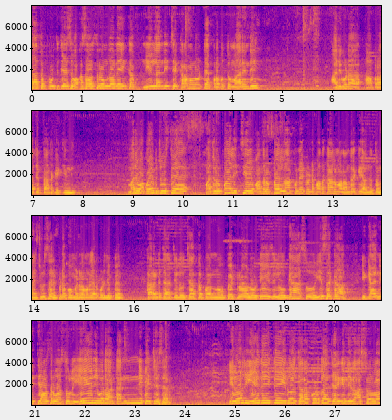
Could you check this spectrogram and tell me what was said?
శాతం పూర్తి చేసి ఒక సంవత్సరంలోనే ఇంకా నీళ్ళు అందించే క్రమంలో ఉంటే ప్రభుత్వం మారింది. అది కూడా ఆ ప్రాజెక్ట్ అటకెక్కింది. మరి ఒకవైపు చూస్తే పది రూపాయలు ఇచ్చి వంద రూపాయలు లాక్కునేటువంటి పథకాలు మనందరికీ అందుతున్నాయి. చూశారు ఇప్పుడే బొమ్మిడి రమణ గారు కూడా చెప్పారు. కరెంటు ఛార్జీలు చెత్త పన్ను పెట్రోలు డీజిల్ గ్యాసు ఇసుక ఇక నిత్యావసర వస్తువులు ఏది కూడా అంటే అన్ని పెంచేశారు. ఈరోజు ఏదైతే ఈరోజు జరగకూడదో అది జరిగింది ఈ రాష్ట్రంలో.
